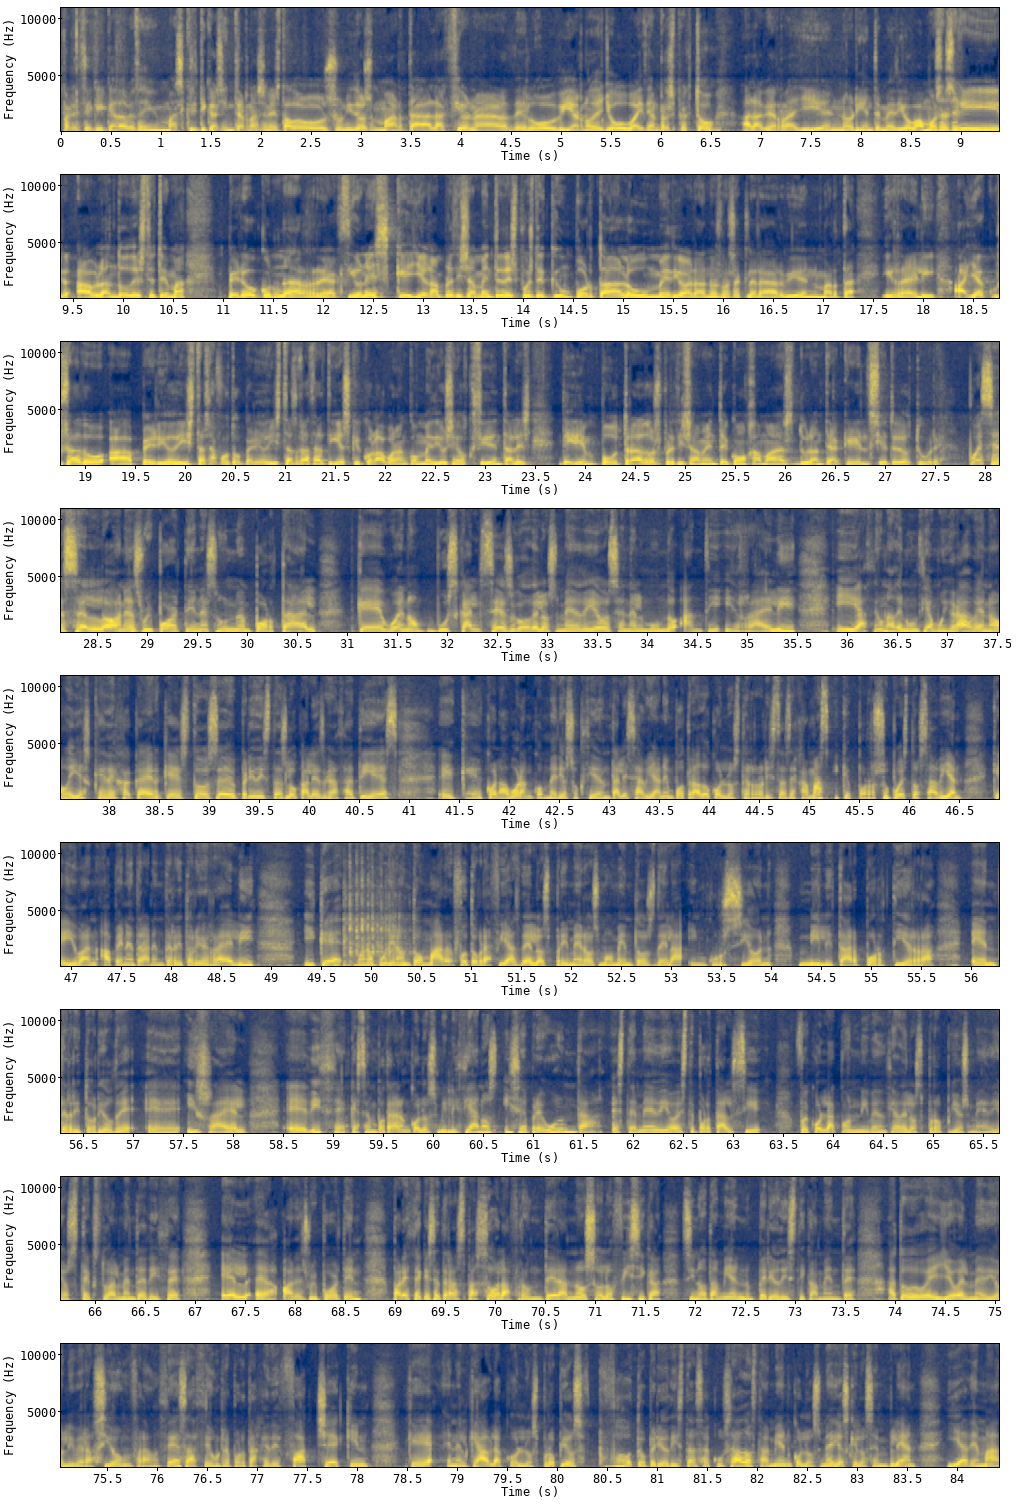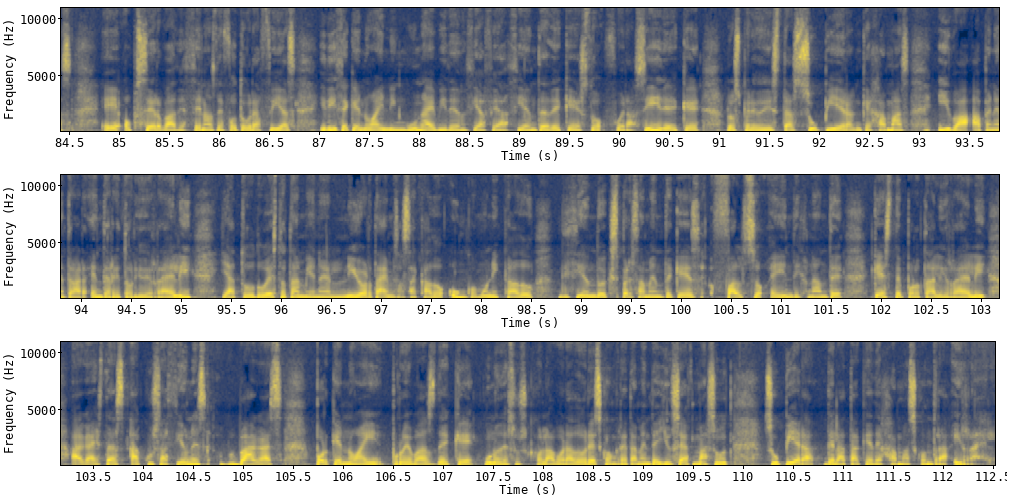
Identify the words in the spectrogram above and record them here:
Parece que cada vez hay más críticas internas en Estados Unidos, Marta, al accionar del gobierno de Joe Biden respecto a la guerra allí en Oriente Medio. Vamos a seguir hablando de este tema, pero con unas reacciones que llegan precisamente después de que un portal o un medio, ahora nos vas a aclarar bien, Marta, israelí, haya acusado a periodistas, a fotoperiodistas gazatíes que colaboran con medios occidentales de ir empotrados precisamente con Hamas durante aquel 7 de octubre. Pues es el Honest Reporting, es un portal que bueno, busca el sesgo de los medios en el mundo anti-israelí y hace una denuncia muy grave, ¿no? Y es que deja caer que estos eh, periodistas locales gazatíes eh, que colaboran con medios occidentales se habían empotrado con los terroristas de Hamas y que por supuesto sabían que iban a penetrar en territorio israelí y que bueno, pudieron tomar fotografías de los primeros momentos de la incursión militar por tierra en territorio de eh, Israel. dice que se empotraron con los milicianos y se pregunta este medio, este portal, si fue con la connivencia de los propios medios. Textualmente dice el eh, Honest Reporting, parece que se traspasó la frontera no solo física, sino también periodísticamente. A todo ello, el medio Liberación francés hace un reportaje de fact-checking en el que habla con los propios fotoperiodistas acusados, también con los medios que los emplean y además eh, observa decenas de fotografías y dice que no hay ninguna evidencia fehaciente de que esto fuera así, de que los periodistas supieran que jamás iba a penetrar en territorio israelí. Y a todo esto también el New York Times ha sacado un comunicado diciendo expresamente que es falso e indignante que este portal israelí haga estas acusaciones vagas porque no hay pruebas de que uno de sus colaboradores, concretamente Youssef Massoud, supiera del ataque de Hamas contra Israel.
